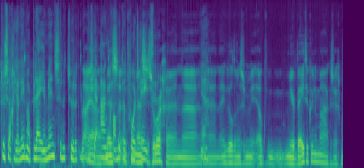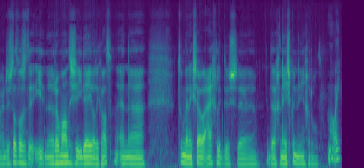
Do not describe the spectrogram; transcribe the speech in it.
Toen zag je alleen maar blije mensen natuurlijk als je aankwam Nou mensen, met het woord mensen eten. zorgen. En, Ja. en ik wilde ze ook meer beter kunnen maken, zeg maar. Dus dat was het een romantische idee wat ik had. En toen ben ik zo eigenlijk dus eh, de geneeskunde ingerold. Mooi.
